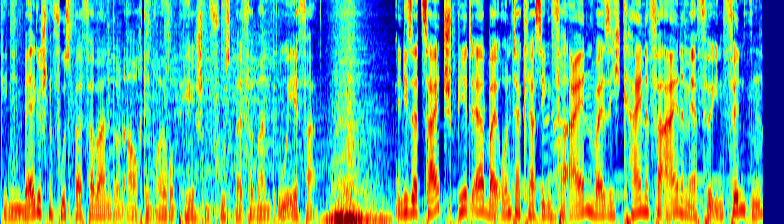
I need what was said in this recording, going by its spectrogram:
gegen den belgischen Fußballverband und auch den Europäischen Fußballverband UEFA. In dieser Zeit spielt er bei unterklassigen Vereinen, weil sich keine Vereine mehr für ihn finden.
